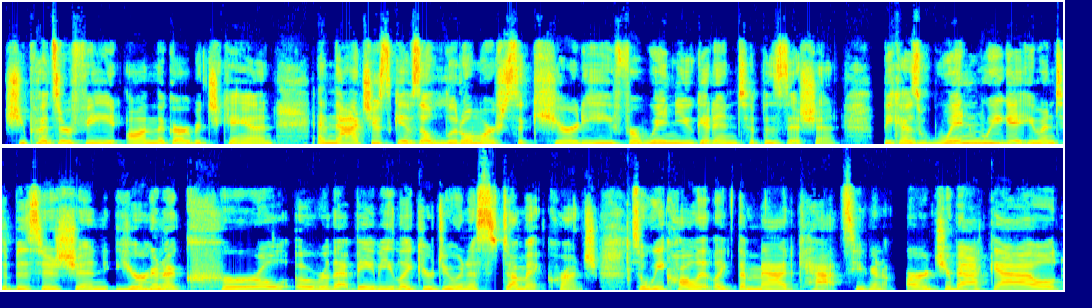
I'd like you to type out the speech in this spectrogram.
She puts her feet on the garbage can. And that just gives a little more security for when you get into position. Because when we get you into position, you're going to curl over that baby like you're doing a stomach crunch. So we call it like the mad cats. You're going to arch your back out.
